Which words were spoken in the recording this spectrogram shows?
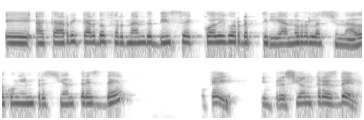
Eh, acá Ricardo Fernández dice, código reptiliano relacionado con impresión 3D. Ok, impresión 3D.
